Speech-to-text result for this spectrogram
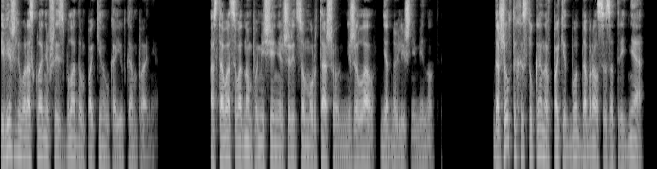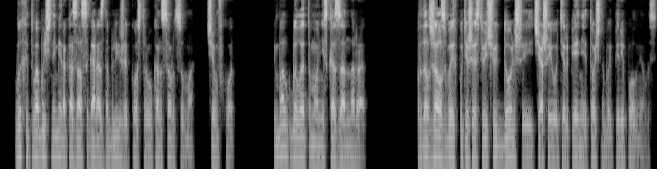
и, вежливо раскланившись с Бладом, покинул кают-компанию. Оставаться в одном помещении с жрецом Мурташа он не желал ни одной лишней минуты. До желтых истуканов пакетбот добрался за три дня. Выход в обычный мир оказался гораздо ближе к острову консорциума, чем вход. И Малк был этому несказанно рад. Продолжалось бы их путешествие чуть дольше, и чаша его терпения точно бы переполнилась.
